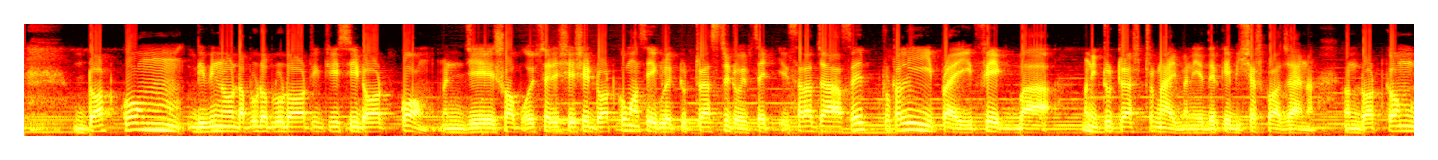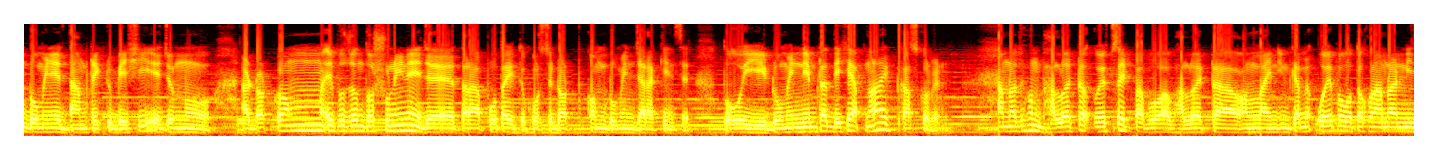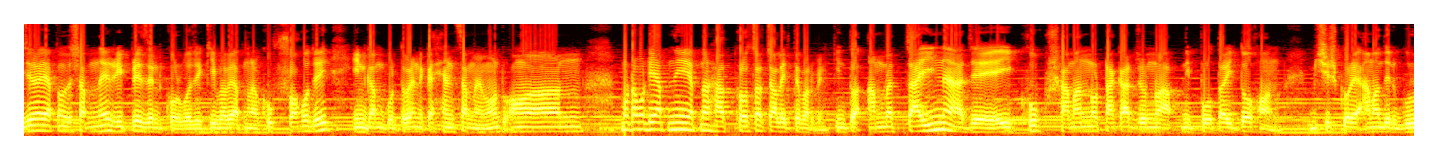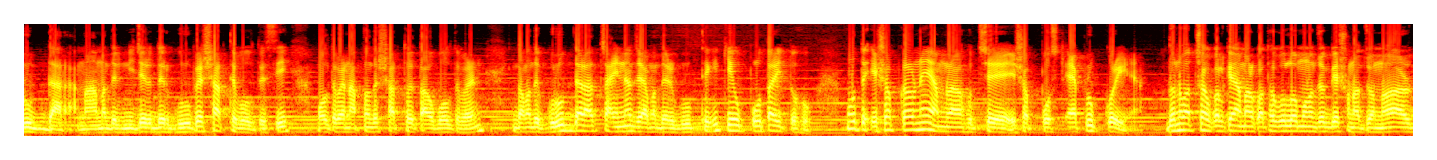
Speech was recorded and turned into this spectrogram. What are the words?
ডট কম বিভিন্ন W W dot ETC dot com মানে যে সব ওয়েবসাইটের শেষে ডট কম আছে, এগুলো একটু ট্রাস্টেড ওয়েবসাইট এছাড়া যা আছে টোটালি প্রায় ফেক বা মানে একটু ট্রাস্ট নাই মানে এদেরকে বিশ্বাস করা যায় না। কারণ ডট কম ডোমেনের দামটা একটু বেশি এই জন্য আর ডট কম এ পর্যন্ত শুনি নেই যে তারা প্রতারিত করছে ডট কম ডোমেন যারা কিনছে। তো ওই ডোমেন নেমটা দেখে আপনারা একটু কাজ করবেন। আমরা যখন ভালো একটা ওয়েবসাইট পাবো বা ভালো একটা অনলাইন ইনকামের ওয়ে পাবো, তখন আমরা নিজেরাই আপনাদের সামনে রিপ্রেজেন্ট করব যে কীভাবে আপনারা খুব সহজেই ইনকাম করতে পারেন একটা হ্যান্ডসাম অ্যামাউন্ট অন মোটামুটি আপনি আপনার হাত খরচা চালাইতে পারবেন। কিন্তু আমরা চাই না যে এই খুব সামান্য টাকার জন্য আপনি প্রতারিত হন। বিশেষ করে আমাদের গ্রুপ দ্বারা, না, আমাদের নিজেদের গ্রুপের স্বার্থে বলতেছি। বলতে পারেন আপনাদের স্বার্থে তাও বলতে পারেন। কিন্তু আমাদের গ্রুপ দ্বারা চাই না যে আমাদের গ্রুপ থেকে কেউ প্রতারিত হোক। মূলত এসব কারণেই আমরা হচ্ছে এসব পোস্ট অ্যাপ্রুভ করি না। ধন্যবাদ সকলকে আমার কথাগুলো মনোযোগ দিয়ে শোনার জন্য। আর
